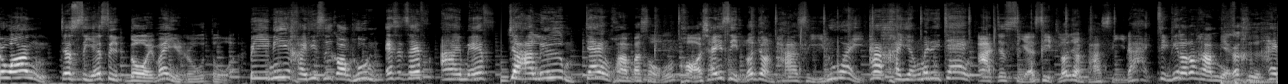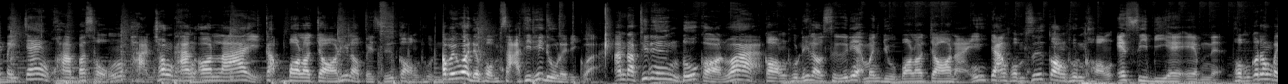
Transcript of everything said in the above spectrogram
ระวังจะเสียสิทธิ์โดยไม่รู้ตัว ปี นี้ใครที่ซื้อกองทุน S S F I M F อย่าลืม แจ้งความประสงค์ ขอใช้สิทธิ์ลดหย่อนภาษีด้วย ถ้าใครยังไม่ได้แจ้งอาจจะเสียสิทธิ์ลดหย่อนภาษีได้ สิ่งที่เราต้องทำเนี่ยก็คือให้ไปแจ้งความประสงค์ ผ่านช่องทางออนไลน์ กับบลจที่เราไปซื้อกองทุนเอาไปนว่าเดี๋ยวผมสาธิตให้ดูเลยดีกว่า อันดับที่หนึ่งรู้ก่อนว่ากองทุนที่เราซื้อเนี่ยมันอยู่บลจไหน อย่างผมซื้อกองทุนของ SCBAM เนี่ยผมก็ต้องไป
